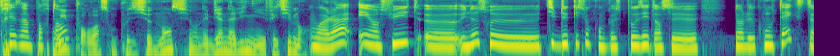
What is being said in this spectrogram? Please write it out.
très important. Oui, pour voir son positionnement, si on est bien aligné, effectivement. Voilà. Et ensuite, une autre type de question qu'on peut se poser dans, ce, dans le contexte,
